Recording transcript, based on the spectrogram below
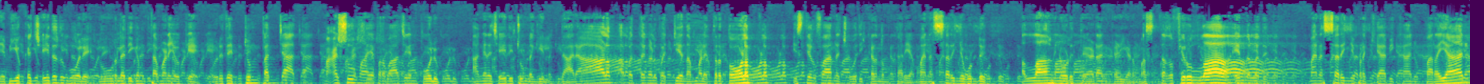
നബിയൊക്കെ ചെയ്തതുപോലെ നൂറിലധികം തവണയൊക്കെ ഒരു തെറ്റും പറ്റാത്ത മാഷുവുമായ പ്രവാചകൻ പോലും അങ്ങനെ ചെയ്തിട്ടുണ്ടെങ്കിൽ ധാരാളം അബദ്ധങ്ങൾ പറ്റിയ നമ്മൾ എത്രത്തോളം ഇസ്തിഗ്ഫാറിനെ ചോദിക്കണം നമുക്കറിയാം. മനസ്സറിഞ്ഞുകൊണ്ട് അള്ളാഹുവിനോട് തേടാൻ കഴിയണം. എന്നുള്ളത് മനസ്സറിഞ്ഞ് പ്രഖ്യാപിക്കാനും പറയാനും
